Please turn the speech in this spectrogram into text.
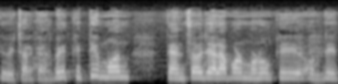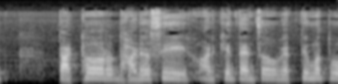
विचार केला? म्हणजे किती मन त्यांचं ज्याला आपण म्हणू की अगदी ताठर धाडसी आणखीन त्यांचं व्यक्तिमत्व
